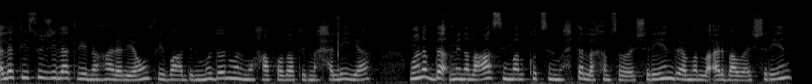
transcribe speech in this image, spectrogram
التي سجلت لنهار اليوم في بعض المدن والمحافظات المحلية ونبدأ من العاصمة القدس المحتلة 25 رام الله 24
